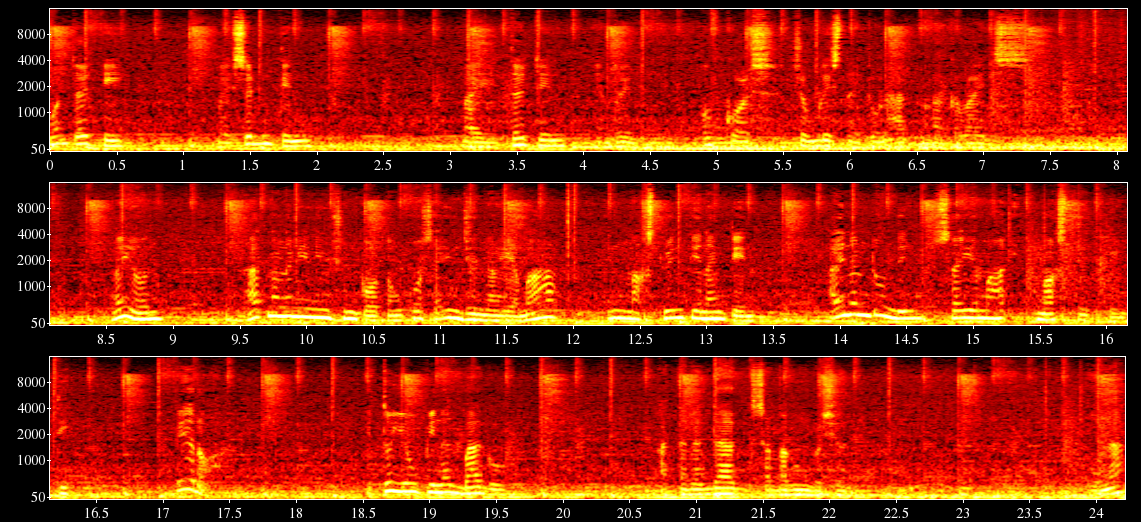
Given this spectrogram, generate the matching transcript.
130 by 17 by 13 and rim. Of course, tubeless na ito lahat mga ka-rides. Ngayon, lahat na nanimension ko tungkol sa engine ng Yamaha Inmax 2019 ay nandun din sa Yamaha Inmax 2020. Pero, ito yung pinagbago at nadagdag sa bagong version. Una,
